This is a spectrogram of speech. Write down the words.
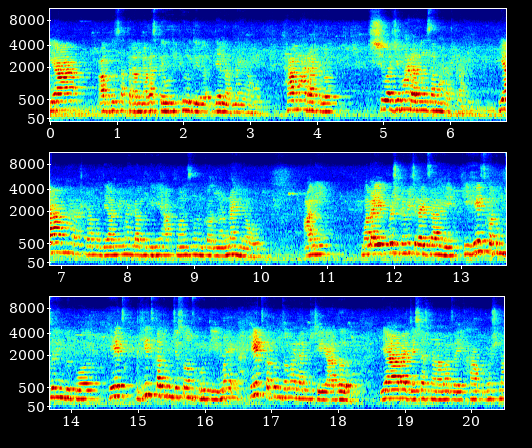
या अब्दुल सत्तारांना रस्त्यावरती फिरू दे देणार नाही आहोत. हा महाराष्ट्र शिवाजी महाराजांचा महाराष्ट्र आहे. या महाराष्ट्रामध्ये आम्ही महिला भगिनी अपमान सहन करणार नाही आहोत. आणि मला एक प्रश्न विचारायचा आहे की हेच का तुमचं हिंदुत्व हेच हीच का तुमची संस्कृती मह हेच का तुमचं महिलांविषयी आदर? या राज्य शासनाला माझा एक हा प्रश्न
